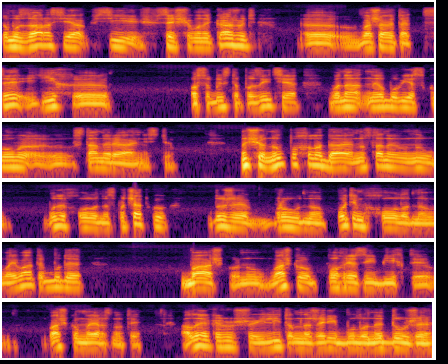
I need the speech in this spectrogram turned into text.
Тому зараз я всі, все, що вони кажуть, е, вважаю так, це їх е, особиста позиція, вона не обов'язково е, стане реальністю. Ну що, ну похолодає, ну стане, ну буде холодно. Спочатку дуже брудно, потім холодно. Воювати буде важко. Ну, важко по грязі бігти, важко мерзнути. Але я кажу, що і літом на жарі було не дуже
